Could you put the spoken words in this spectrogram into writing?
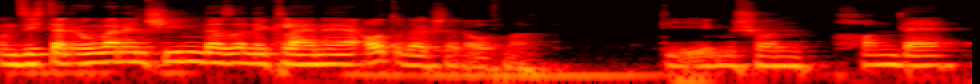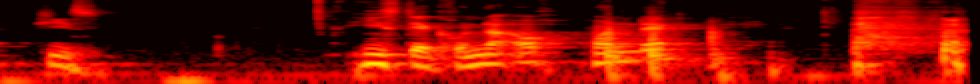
und sich dann irgendwann entschieden, dass er eine kleine Autowerkstatt aufmacht, die eben schon Honda hieß. Hieß der Gründer auch Honda?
